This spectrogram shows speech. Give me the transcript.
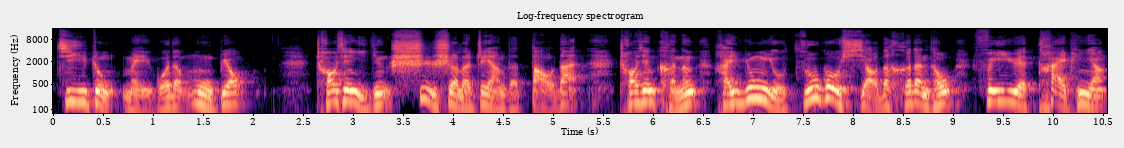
击中美国的目标。朝鲜已经试射了这样的导弹，朝鲜可能还拥有足够小的核弹头飞越太平洋。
